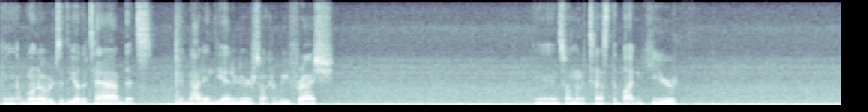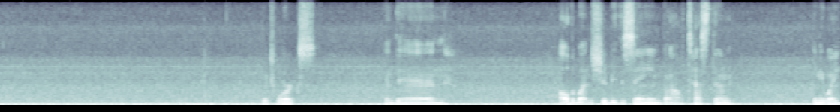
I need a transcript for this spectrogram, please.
Okay, I'm going over to the other tab that's not in the editor so I can refresh. And so I'm going to test the button here. Which works. And then all the buttons should be the same, but I'll test them anyway.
